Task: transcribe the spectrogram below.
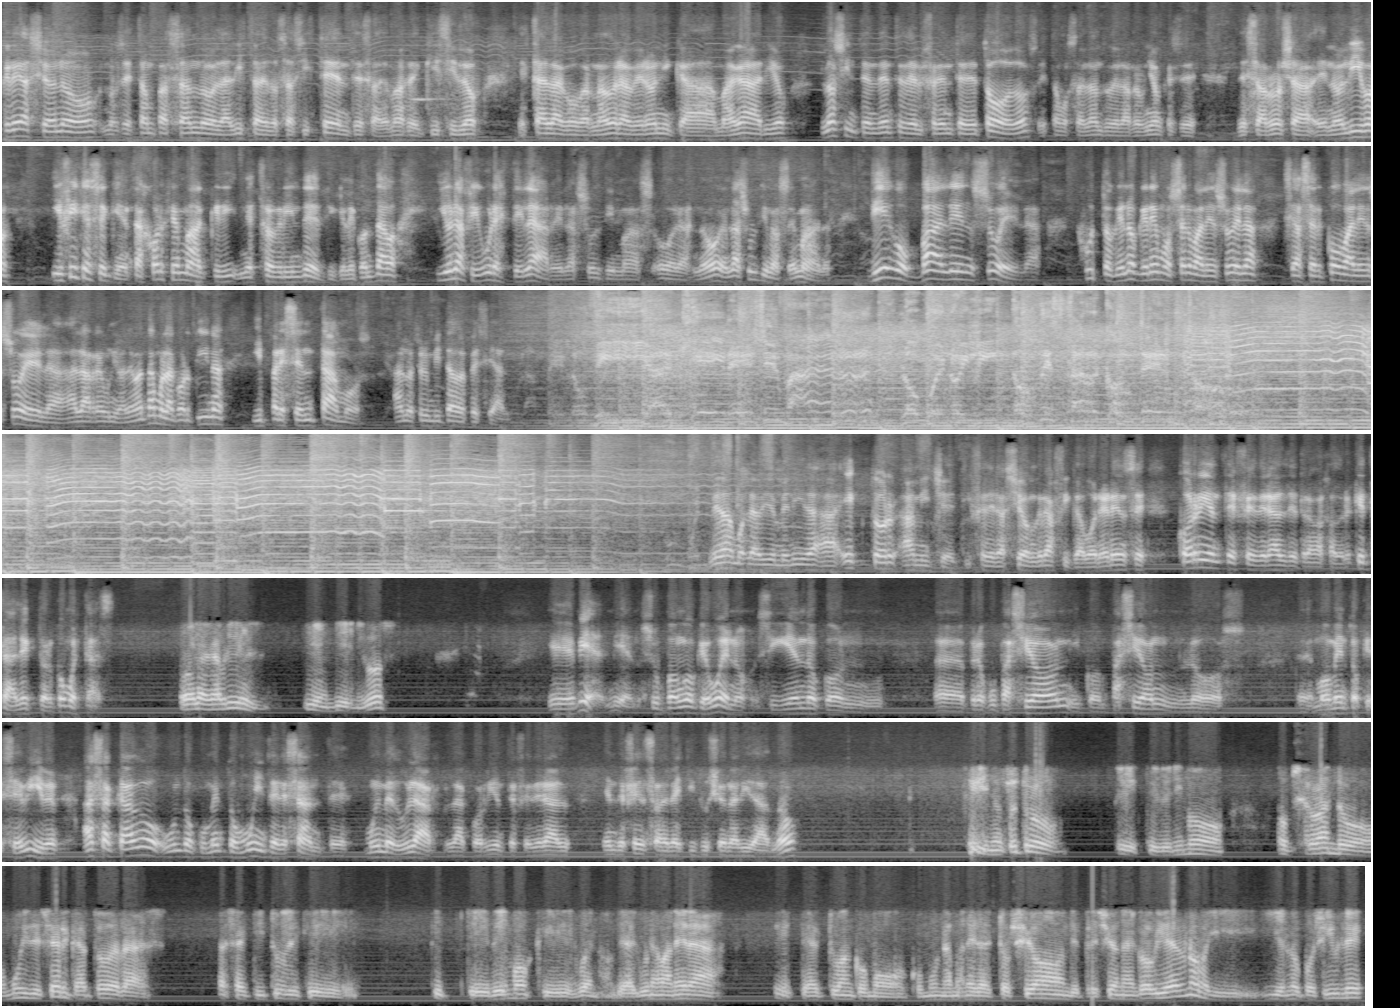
Créase o no, nos están pasando la lista de los asistentes, además de Kisilov, está la gobernadora Verónica Magario, los intendentes del Frente de Todos, estamos hablando de la reunión que se desarrolla en Olivos, y fíjese quién, está Jorge Macri, Néstor Grindetti, que le contaba, y una figura estelar en las últimas horas, ¿no? En las últimas semanas, Diego Valenzuela. Justo que no queremos ser Valenzuela, se acercó Valenzuela a la reunión. Levantamos la cortina y presentamos a nuestro invitado especial. quiere llevar lo bueno y lindo de estar contento. Le damos la bienvenida a Héctor Amichetti, Federación Gráfica Bonaerense, Corriente Federal de Trabajadores. ¿Qué tal, Héctor? ¿Cómo estás? Hola, Gabriel. Bien, bien. ¿Y vos? Eh, bien, bien. Supongo que, bueno, siguiendo con eh, preocupación y con pasión los eh, momentos que se viven, ha sacado un documento muy interesante, muy medular, la Corriente Federal en defensa de la institucionalidad, ¿no? Sí, nosotros este, venimos observando muy de cerca todas las, las actitudes que, que, vemos que, bueno, de alguna manera este, actúan como, como una manera de extorsión, de presión al gobierno y, y en lo posible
